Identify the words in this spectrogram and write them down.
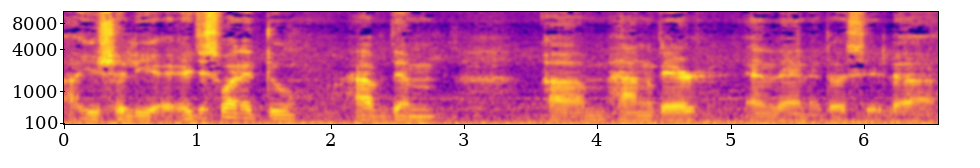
Uh, usually I just wanted to have them um, hang there and then ito sila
